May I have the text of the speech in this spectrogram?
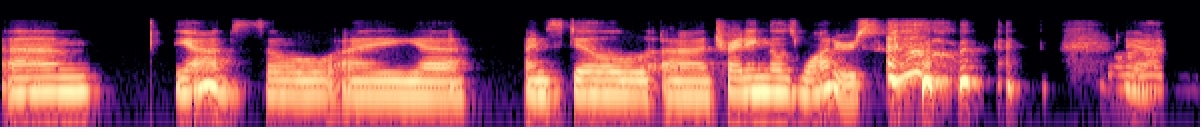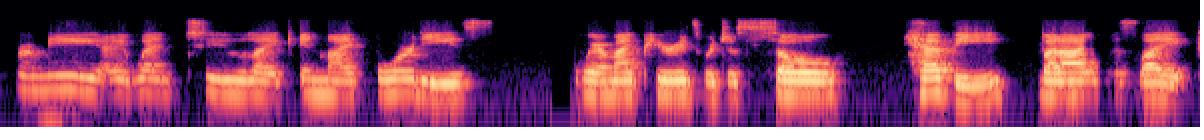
Um, yeah, so I uh, I'm still uh, treading those waters. Well, Yeah. For me, I went to like in my 40s where my periods were just so heavy, but I was like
